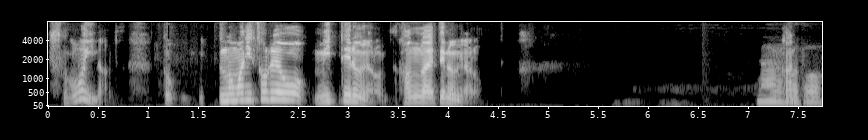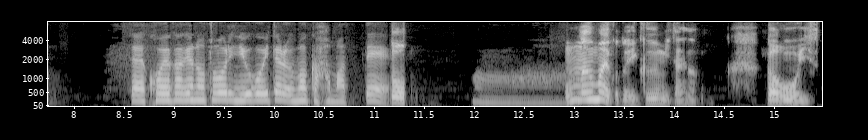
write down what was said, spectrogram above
すごいな。どいつの間にそれを見てるんやろ？考えてるんやろ？なるほど。じゃあ、声かけの通りに動いたらうまくはまって。そうあこんなうまいこといくみたいなのが多いです。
